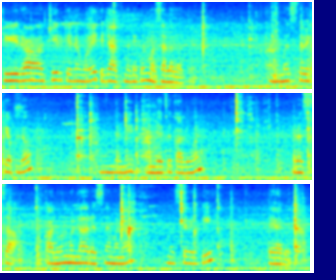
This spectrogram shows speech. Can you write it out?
चिरा चीर केल्यामुळे त्याच्या आतमध्ये पण मसाला जातो. आणि मस्तपैकी आपलं अंड्याचं कालवण रस्सा. कालवण म्हणा रस्सा म्हणा मस्तपैकी तयार होतं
